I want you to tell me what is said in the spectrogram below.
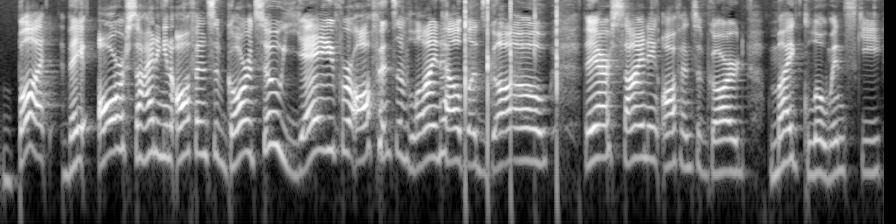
but they are signing an offensive guard. So yay for offensive line help. Let's go. They are signing offensive guard Mike Glowinski.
